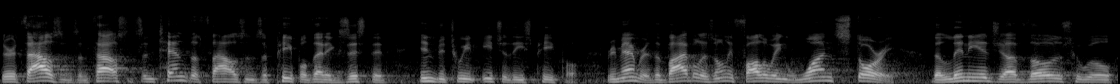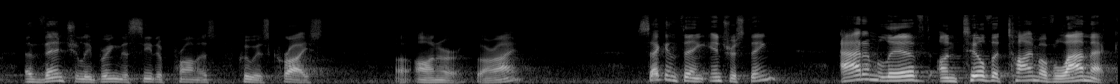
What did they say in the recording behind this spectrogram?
There are thousands and thousands and tens of thousands of people that existed in between each of these people. Remember, the Bible is only following one story, the lineage of those who will eventually bring the seed of promise, who is Christ uh, on earth. All right? Second thing, interesting, Adam lived until the time of Lamech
